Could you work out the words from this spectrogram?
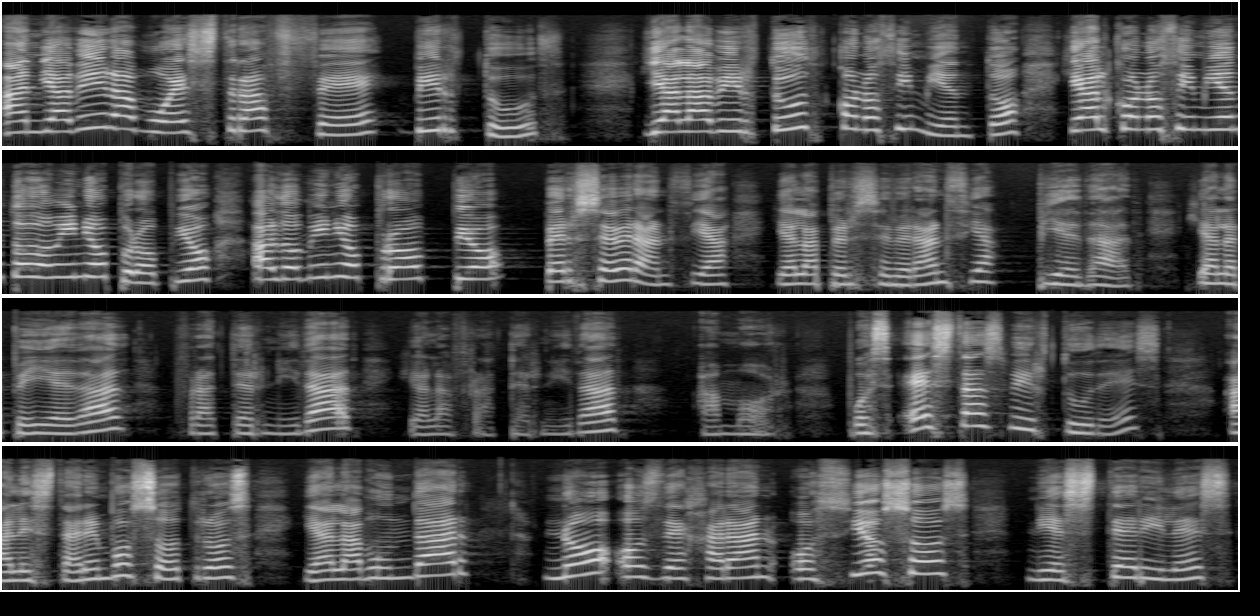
Añadir a vuestra fe virtud y a la virtud conocimiento y al conocimiento dominio propio, al dominio propio perseverancia y a la perseverancia piedad y a la piedad fraternidad y a la fraternidad amor. Pues estas virtudes, al estar en vosotros y al abundar, no os dejarán ociosos ni estériles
